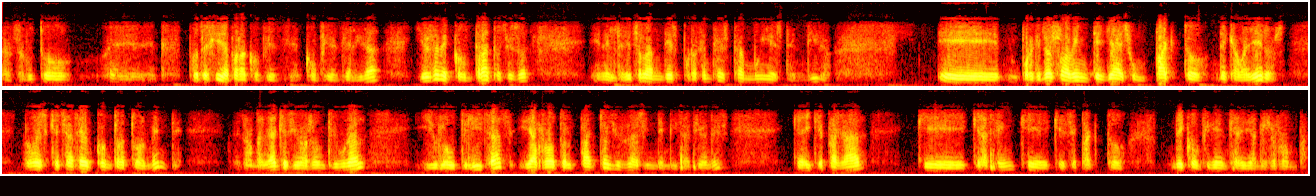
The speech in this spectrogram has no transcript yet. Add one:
absoluto eh, protegida por la confidencialidad y eso de contratos, eso en el derecho holandés, por ejemplo, está muy extendido. Eh, porque no solamente ya es un pacto de caballeros, no es que se hace contractualmente. De manera que si vas a un tribunal y lo utilizas y has roto el pacto, hay unas indemnizaciones que hay que pagar que, hacen que ese pacto de confidencialidad no se rompa.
